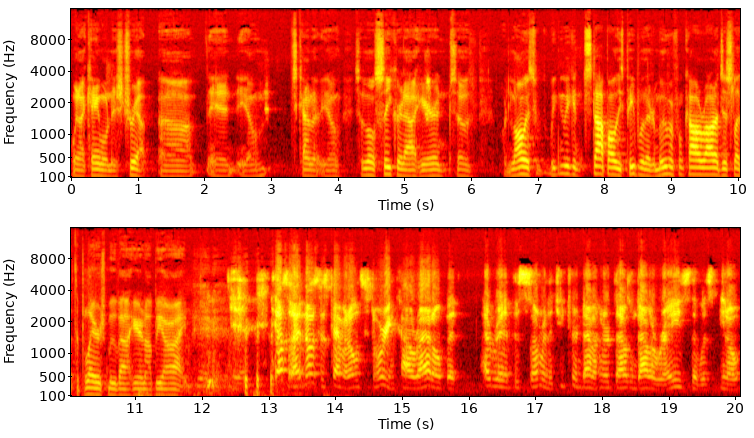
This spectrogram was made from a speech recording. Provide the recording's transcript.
when I came on this trip. Uh, and, you know, it's kind of, you know, it's a little secret out here. And so, as long as we can, we can stop all these people that are moving from Colorado, just let the players move out here, and I'll be all right. Yeah. yeah also, I know this is kind of an old story in Colorado, but I read this summer that you turned down a hundred thousand dollar raise that was, you know,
